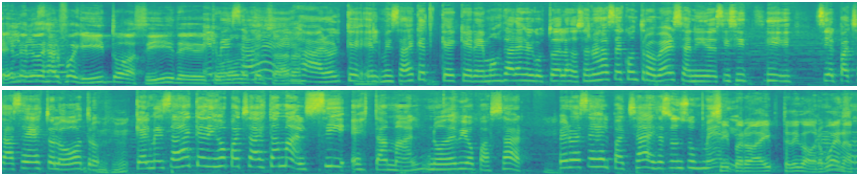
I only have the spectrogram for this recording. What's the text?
él debió dejar fueguito así de que uno lo pensara. Harold, que el mensaje que, queremos dar en el gusto de las 12 no es hacer controversia ni decir si, si, si el Pachá hace esto o lo otro. Que el mensaje que dijo Pachá está mal, sí está mal, no debió pasar. Pero ese es el Pachá, esos son sus medios. Sí, pero ahí te digo ahora, buenas,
